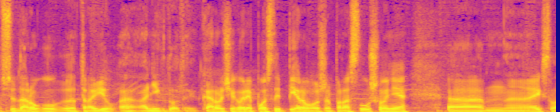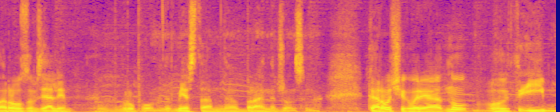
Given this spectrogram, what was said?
всю дорогу травил э, анекдоты. Короче говоря, после первого же прослушивания э, Эксла Роза взяли в группу вместо э, Брайана Джонсона. Короче говоря, ну, и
